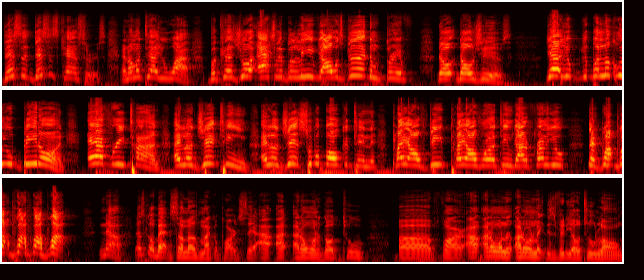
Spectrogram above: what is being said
This is this is cancerous, and I'm gonna tell you why. Because you'll actually believe y'all was good them three those, those years. Yeah, you, you- but look who you beat on every time. A legit team, a legit Super Bowl contender, playoff deep, playoff run team got in front of you. They whop whop whop whop whop. Now let's go back to something else. Micah Parsons said. I I, I don't want to go too uh far. I, don't want to I don't want to make this video too long.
